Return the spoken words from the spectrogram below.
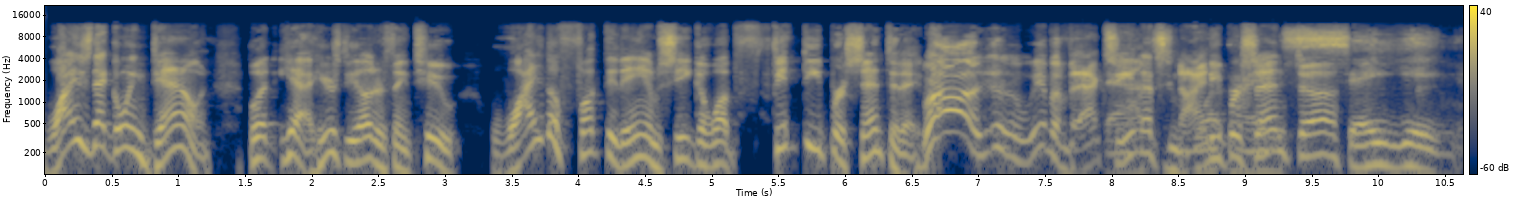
why is that going down? But yeah, here's the other thing too. Why the fuck did AMC go up fifty percent today? Well, we have a vaccine that's ninety percent. Uh, saying.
